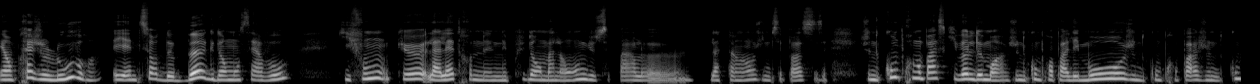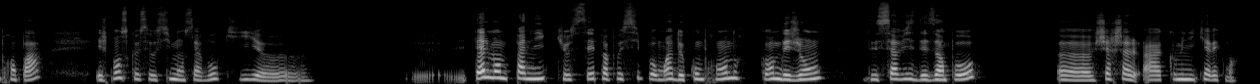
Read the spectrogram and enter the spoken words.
Et après, je l'ouvre et il y a une sorte de bug dans mon cerveau qui font que la lettre n'est plus dans ma langue, je parle latin, je ne sais pas, je ne comprends pas ce qu'ils veulent de moi, je ne comprends pas les mots, je ne comprends pas, je ne comprends pas. Et je pense que c'est aussi mon cerveau qui euh, est tellement de panique que c'est pas possible pour moi de comprendre quand des gens des services des impôts euh, cherchent à, communiquer avec moi.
